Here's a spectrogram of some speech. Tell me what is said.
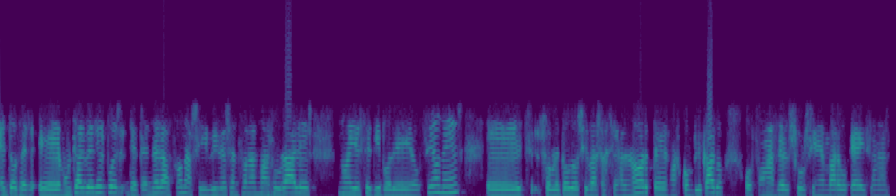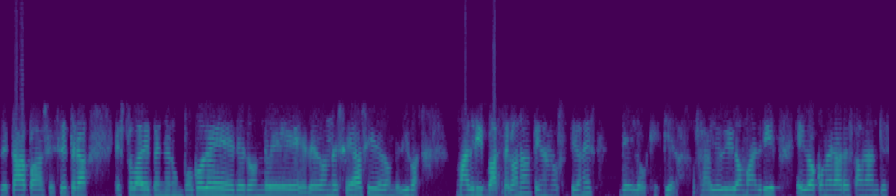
Entonces, eh, muchas veces, pues depende de la zona. Si vives en zonas más rurales, no hay este tipo de opciones. Eh, sobre todo si vas hacia el norte, es más complicado. O zonas del sur, sin embargo, que hay zonas de tapas, etcétera. Esto va a depender un poco de, de dónde, de dónde seas y de dónde vivas. Madrid, Barcelona tienen opciones de lo que quieras. O sea, yo he vivido en Madrid, he ido a comer a restaurantes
